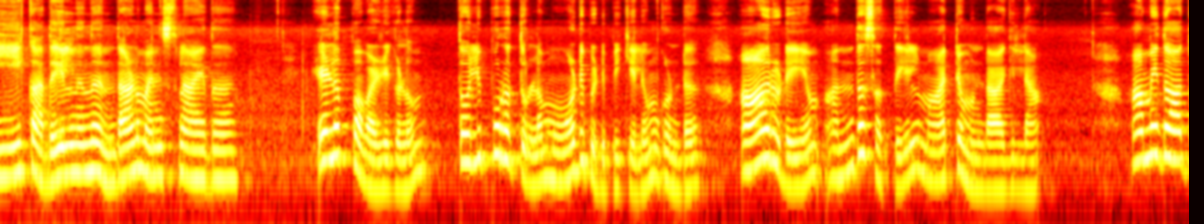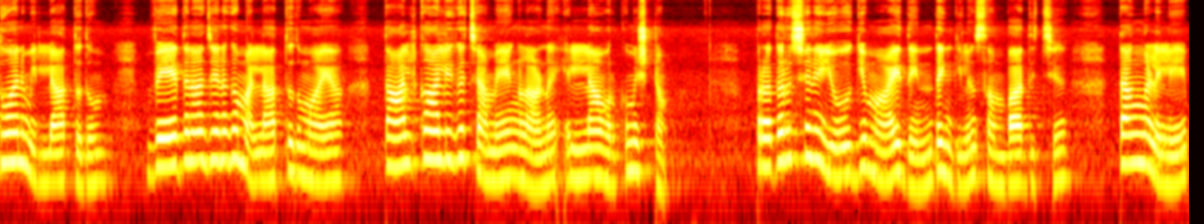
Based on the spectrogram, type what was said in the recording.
ഈ കഥയിൽ നിന്ന് എന്താണ് മനസ്സിലായത്? എളുപ്പ വഴികളും തൊലിപ്പുറത്തുള്ള മോടി പിടിപ്പിക്കലും കൊണ്ട് ആരുടെയും അന്തസത്തയിൽ മാറ്റമുണ്ടാകില്ല. അമിതാധ്വാനമില്ലാത്തതും വേദനാജനകമല്ലാത്തതുമായ താൽക്കാലിക ചമയങ്ങളാണ് എല്ലാവർക്കും ഇഷ്ടം. പ്രദർശന യോഗ്യമായതെന്തെങ്കിലും സമ്പാദിച്ച് തങ്ങളിലെ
